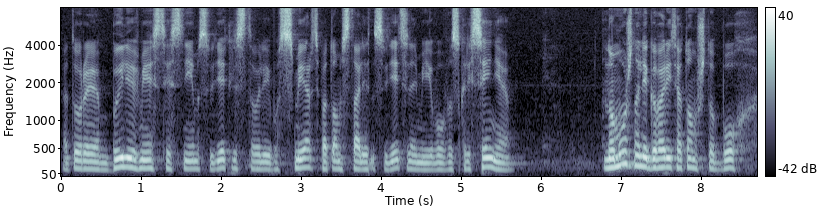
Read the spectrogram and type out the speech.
которые были вместе с Ним, свидетельствовали Его смерть, потом стали свидетелями Его воскресения – но можно ли говорить о том, что Бог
